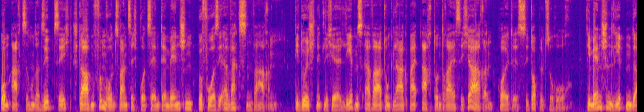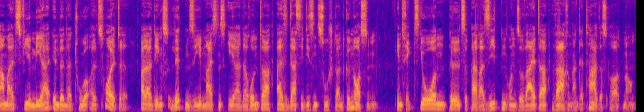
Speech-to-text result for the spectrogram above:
Um 1870 starben 25 Prozent der Menschen, bevor sie erwachsen waren. Die durchschnittliche Lebenserwartung lag bei 38 Jahren, heute ist sie doppelt so hoch. Die Menschen lebten damals viel mehr in der Natur als heute. Allerdings litten sie meistens eher darunter, als dass sie diesen Zustand genossen. Infektionen, Pilze, Parasiten und so weiter waren an der Tagesordnung.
